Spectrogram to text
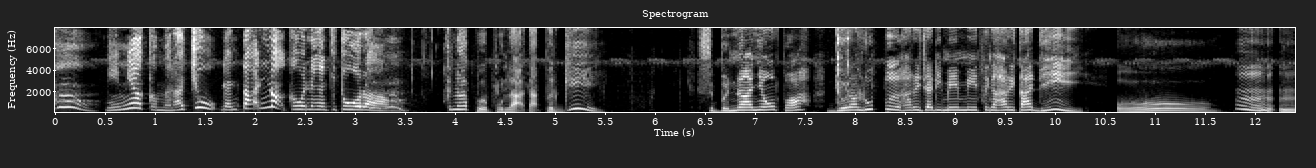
Hmm, Mimi akan merajuk dan tak nak kawan dengan kita orang. Kenapa pula tak pergi? Sebenarnya Opah, diorang lupa hari jadi Meme tengah hari tadi. Oh. Hmm, hmm, hmm.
